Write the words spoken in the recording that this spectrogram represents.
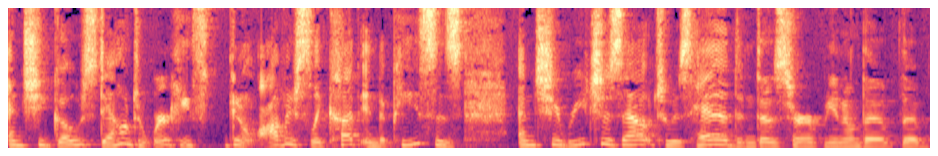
And she goes down to where he's, you know, obviously cut into pieces and she reaches out to his head and does her, you know, the, the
